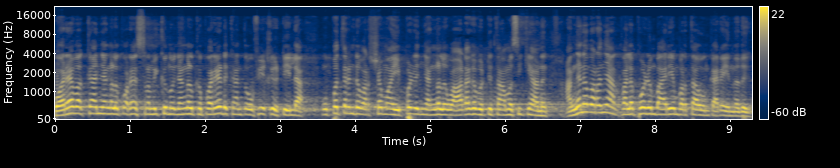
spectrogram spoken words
പുര വെക്കാൻ ഞങ്ങൾ കുറേ ശ്രമിക്കുന്നു. ഞങ്ങൾക്ക് പുരയെടുക്കാൻ തോഫീക്ക് കിട്ടിയില്ല. മുപ്പത്തിരണ്ട് വർഷമായി ഇപ്പോഴും ഞങ്ങൾ വാടക വെട്ടി താമസിക്കുകയാണ്. അങ്ങനെ പറഞ്ഞാൽ പലപ്പോഴും ഭാര്യയും ഭർത്താവും കരയുന്നത്.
